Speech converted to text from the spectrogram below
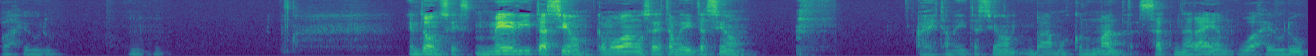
Waheguru. Ujú. Entonces, meditación. ¿Cómo vamos a esta meditación? A esta meditación vamos con un mantra. Sat Narayan Waheguru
